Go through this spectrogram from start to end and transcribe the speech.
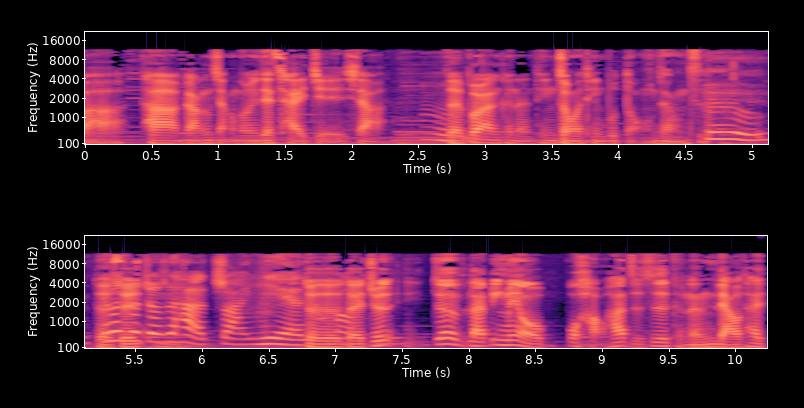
把他刚刚讲的东西再拆解一下，嗯、对，不然可能听众会听不懂这样子，嗯，对，因为这就是他的专业，对对对，就是就来宾没有不好，他只是可能聊太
